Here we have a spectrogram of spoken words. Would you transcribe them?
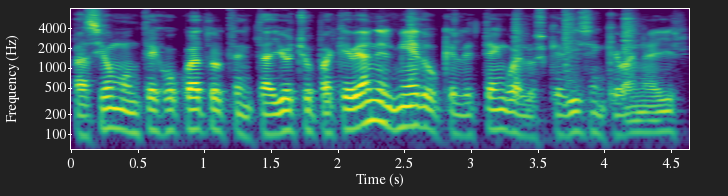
Paseo Montejo 438, para que vean el miedo que le tengo a los que dicen que van a ir.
